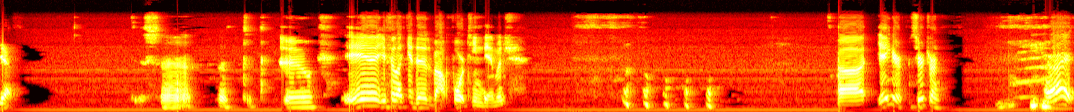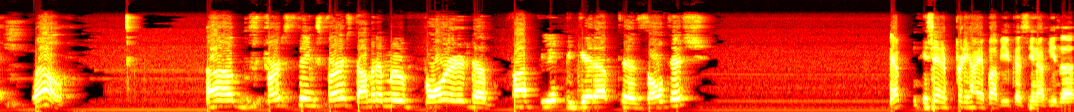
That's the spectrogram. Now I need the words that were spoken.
Yes. This, uh, two. Yeah, you feel like you did about 14 damage. uh, Jaeger, it's your turn. All right. Well, um, first things first, I'm gonna move forward to five feet to get up to Zoltish. Yep, he's standing pretty high above you because you know he's uh,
